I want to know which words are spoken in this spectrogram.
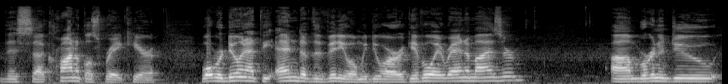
this uh, Chronicles break here, what we're doing at the end of the video when we do our giveaway randomizer, um, we're going to do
